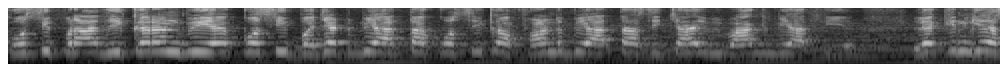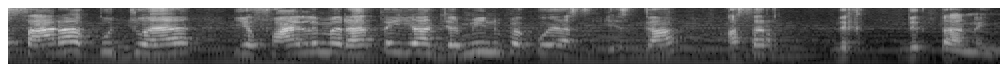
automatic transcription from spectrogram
कोसी प्राधिकरण भी है कोसी बजट भी आता कोसी का फंड भी आता सिंचाई विभाग भी आती है। लेकिन ये सारा कुछ जो है ये फ़ाइल में रहते यहाँ ज़मीन पर कोई इसका असर दिख, दिखता नहीं।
